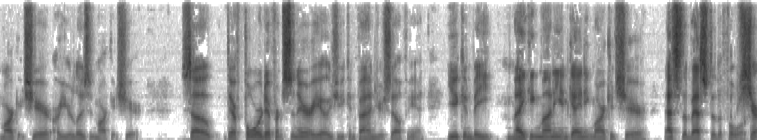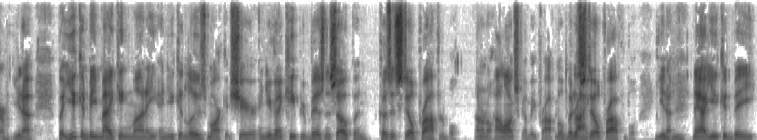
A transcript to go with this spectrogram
market share or you're losing market share. So there are four different scenarios you can find yourself in. You can be making money and gaining market share. That's the best of the four. Sure. You know, but you can be making money and you can lose market share and you're going to keep your business open because it's still profitable. I don't know how long it's going to be profitable, but Right. it's still profitable. You know, mm-hmm. now you could be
